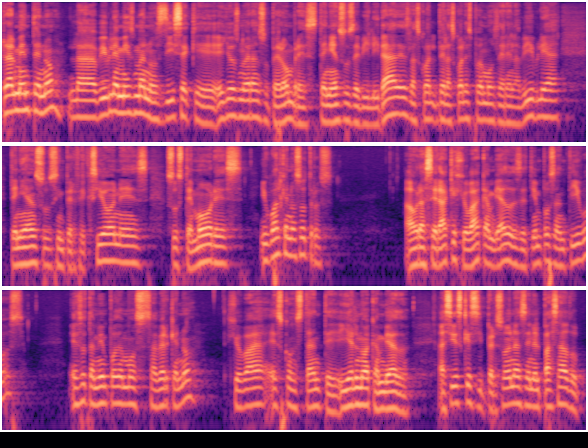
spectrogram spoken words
Realmente no. La Biblia misma nos dice que ellos no eran superhombres, tenían sus debilidades, de las cuales podemos leer en la Biblia, tenían sus imperfecciones, sus temores, igual que nosotros. Ahora, ¿será que Jehová ha cambiado desde tiempos antiguos? Eso también podemos saber que no. Jehová es constante y Él no ha cambiado. Así es que si personas en el pasado,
